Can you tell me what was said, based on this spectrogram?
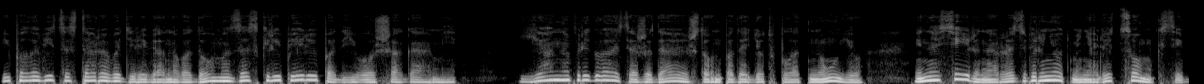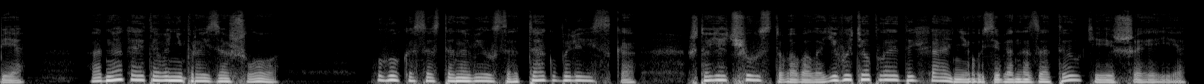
и половицы старого деревянного дома заскрипели под его шагами. Я напряглась, ожидая, что он подойдет вплотную и насильно развернет меня лицом к себе. Однако этого не произошло. Лукас остановился так близко, что я чувствовала его теплое дыхание у себя на затылке и шее,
